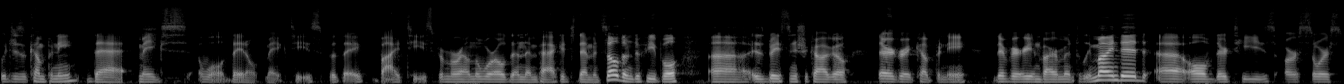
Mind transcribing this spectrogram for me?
which is a company that makes, well, they don't make teas, but they buy teas from around the world and then package them and sell them to people, uh, is based in Chicago. They're a great company. They're very environmentally minded. Uh, all of their teas are sourced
